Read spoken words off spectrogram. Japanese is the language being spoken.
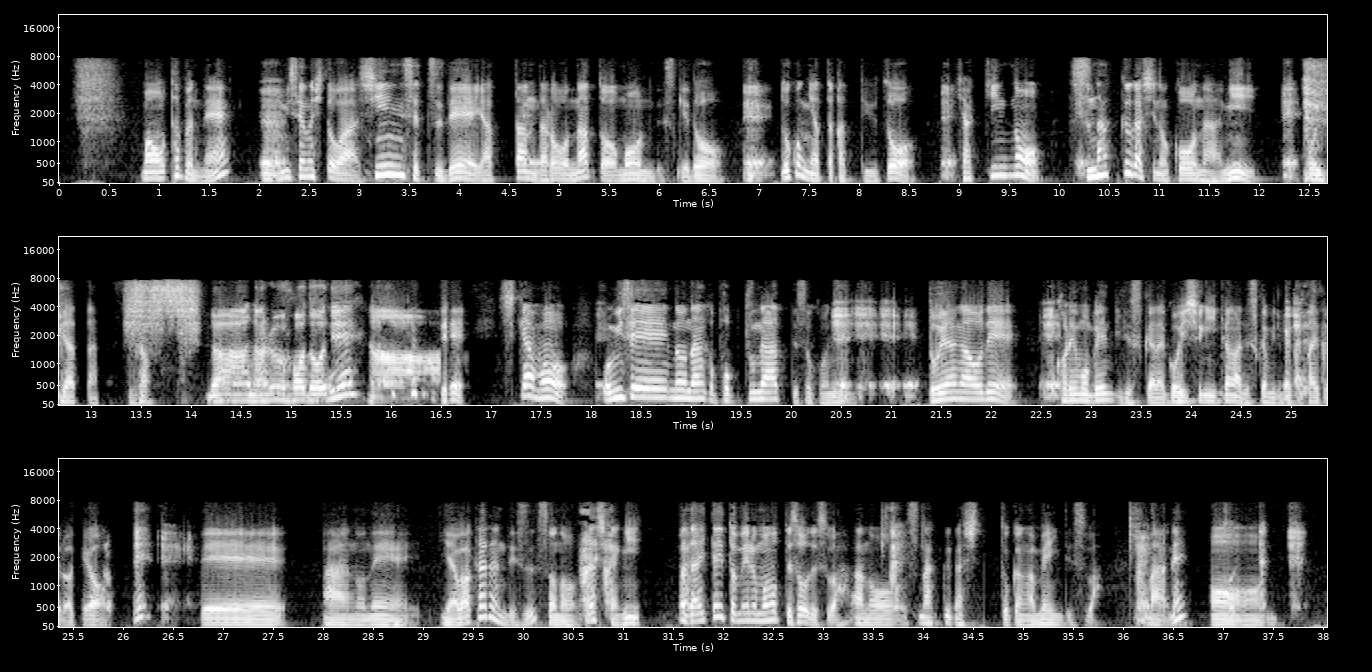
まあ、多分ね、えお店の人は親切でやったんだろうなとは思うんですけど、ええ。どこにあったかっていうと、ええ。100均のスナック菓子のコーナーにえ置いてあったんですえ ああ、なるほどね。で、しかもえ、お店のなんかポップがあってそこえええに、ええ。ドヤ顔で、ええ。えこれも便利ですからご一緒にいかがですかみたいな書いてるわけよ。で、あのね、いや、わかるんです。その、確かに、まあはい大体止めるものってそうですわ。あのは、いスナック菓子とかがメインですわ。はいまあね。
